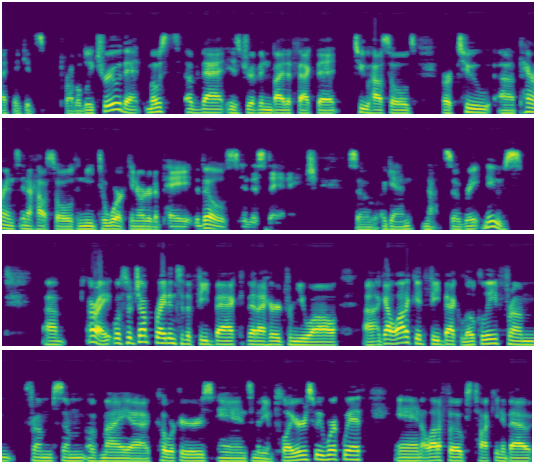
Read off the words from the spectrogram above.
I think it's probably true that most of that is driven by the fact that two households or two uh, parents in a household need to work in order to pay the bills in this day and age. So again, not so great news. Um, all right. Well, so jump right into the feedback that I heard from you all. Uh, I got a lot of good feedback locally from from some of my uh, coworkers and some of the employers we work with, and a lot of folks talking about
